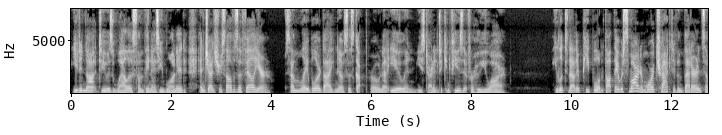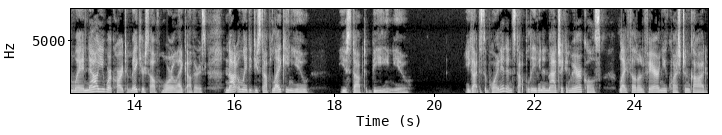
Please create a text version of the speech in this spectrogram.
You did not do as well as something as you wanted and judged yourself as a failure. Some label or diagnosis got thrown at you and you started to confuse it for who you are. You looked at other people and thought they were smarter, more attractive, and better in some way, and now you work hard to make yourself more like others. Not only did you stop liking you, you stopped being you. You got disappointed and stopped believing in magic and miracles. Life felt unfair and you questioned God.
